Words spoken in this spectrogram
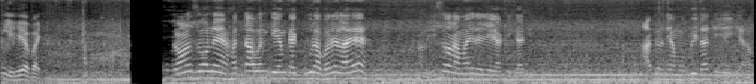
એટલી હે ભાઈ? ત્રણસો ને સત્તાવન કે એમ કંઈક પૂરા ભરેલા હે? આમ ઈશોરા મારી જાય આખી ગાડી. આગળ ત્યાં ઊભી થતી છે આમ.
